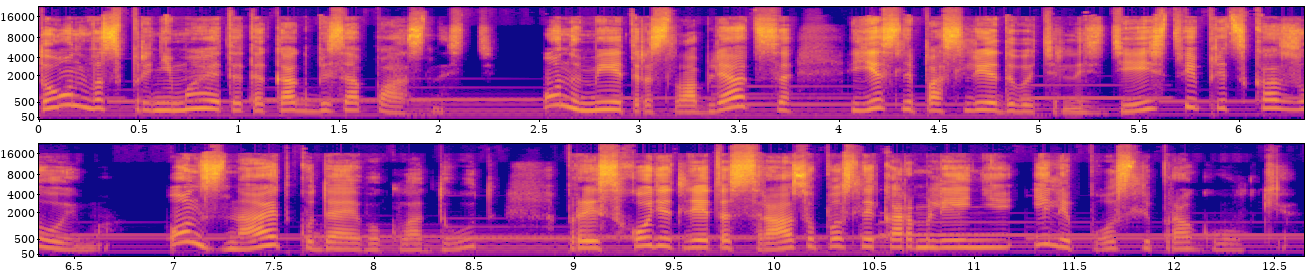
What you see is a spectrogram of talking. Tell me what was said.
то он воспринимает это как безопасность. Он умеет расслабляться, если последовательность действий предсказуема. Он знает, куда его кладут, происходит ли это сразу после кормления или после прогулки.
